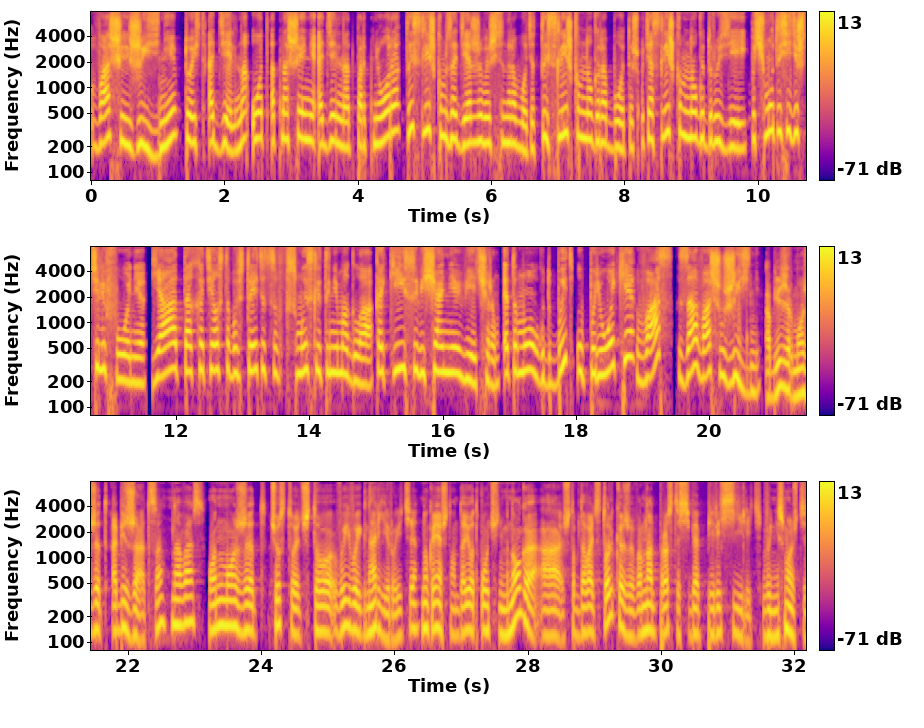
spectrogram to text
вашей жизни, то есть отдельно от отношений, отдельно от партнера. Ты слишком задерживаешься на работе, ты слишком много работаешь, у тебя слишком много друзей. Почему ты сидишь в телефоне? Я так хотела с тобой встретиться, в смысле ты не могла. Какие совещания вечером? Это могут быть упреки вас за вашу жизнь. Абьюзер может обижать обижаться на вас, он может чувствовать, что вы его игнорируете. Ну, конечно, он дает очень много, а чтобы давать столько же, вам надо просто себя пересилить. Вы не сможете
